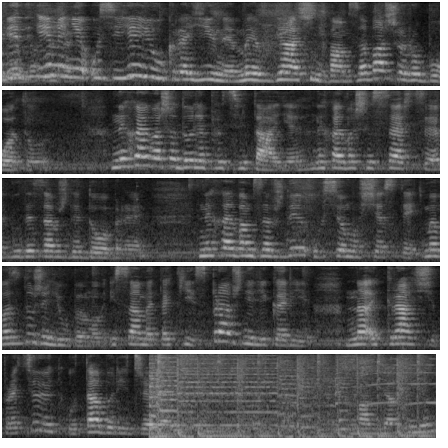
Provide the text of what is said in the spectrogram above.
Від імені усієї України ми вдячні вам за вашу роботу. Нехай ваша доля процвітає, нехай ваше серце буде завжди добре. Нехай вам завжди у всьому щастить. Ми вас дуже любимо, і саме такі справжні лікарі найкраще працюють у таборі джерельці. Вам дякую.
